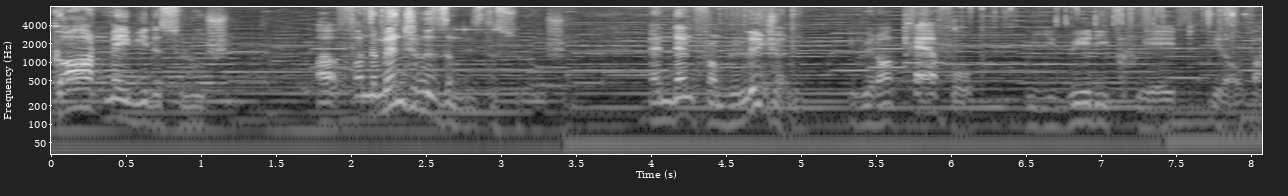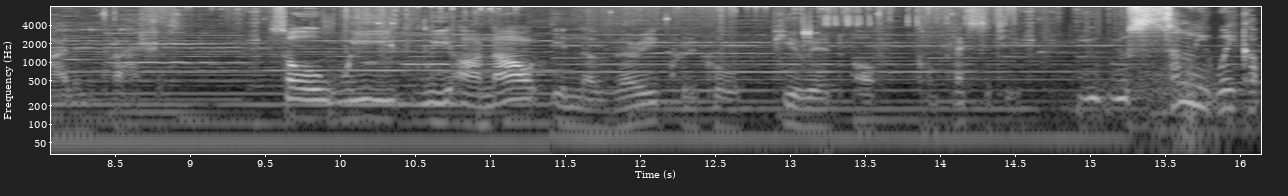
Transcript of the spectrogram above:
God may be the solution. Uh, fundamentalism is the solution. And then from religion, if we're not careful, we really create you know, violent clashes. So we, we are now in a very critical period of complexity. You, you suddenly wake up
